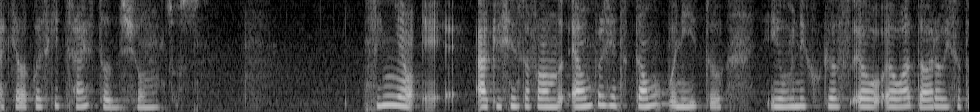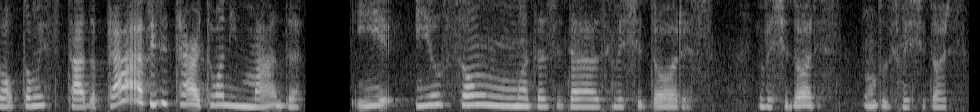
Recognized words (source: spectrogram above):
aquela coisa que traz todos juntos. Sim, eu, é, a Cristina está falando, é um projeto tão bonito e único que eu, eu, eu adoro isso. Eu tô tão excitada para visitar, tão animada. E, e eu sou uma das, das investidoras. Investidores? Um dos investidores.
